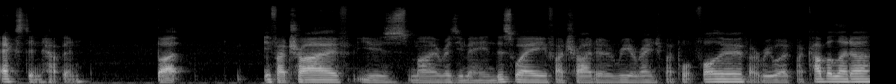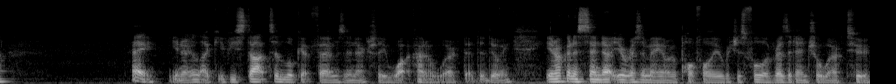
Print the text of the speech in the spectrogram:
X didn't happen. But if I try use my resume in this way, if I try to rearrange my portfolio, if I rework my cover letter, hey, you know, like if you start to look at firms and actually what kind of work that they're doing, you're not going to send out your resume or a portfolio which is full of residential work to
